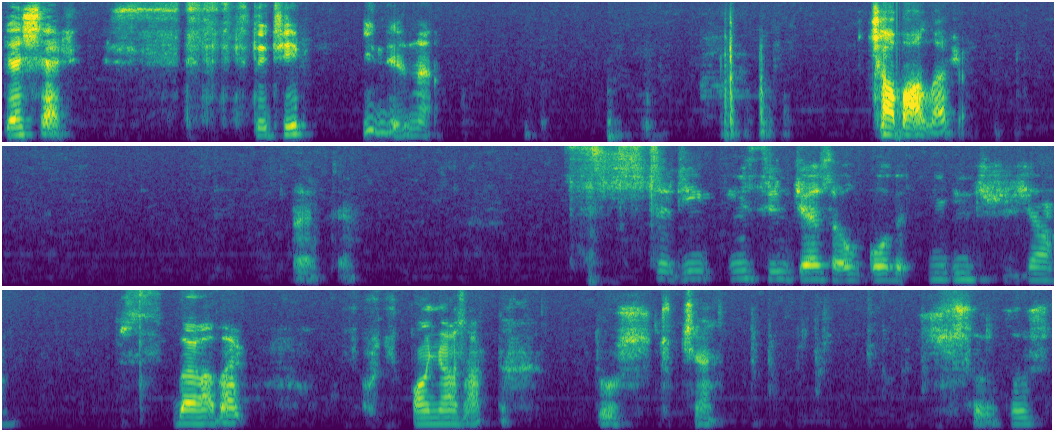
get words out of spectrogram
Gençler seçim indirme çabaları. Evet. Seçim indireceğiz o kodu indireceğim. Beraber oynarız artık. Dur Türkçe. Şur dur.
